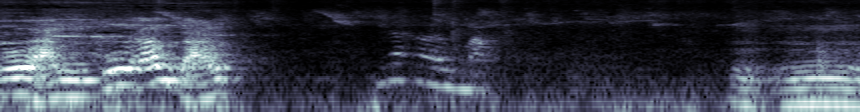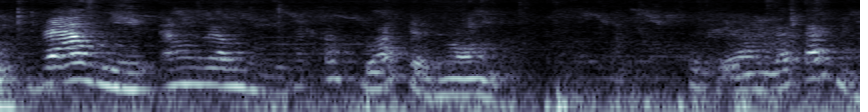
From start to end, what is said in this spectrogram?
Cô bạn gì cuối ớn trời nó hơi mập. Ừ, ừ. rau nhiệt ăn rau nhiệt Cách quá trời ngon. Tôi chỉ ăn lá cách này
